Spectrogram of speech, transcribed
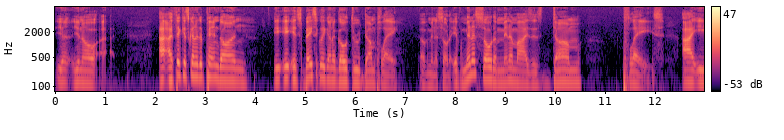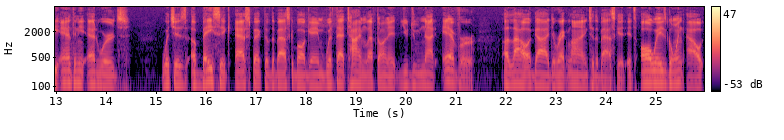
you, you know, I, I think it's going to depend on. It, it's basically going to go through dumb play of Minnesota. If Minnesota minimizes dumb plays, i.e., Anthony Edwards, which is a basic aspect of the basketball game, with that time left on it, you do not ever allow a guy direct line to the basket. It's always going out.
